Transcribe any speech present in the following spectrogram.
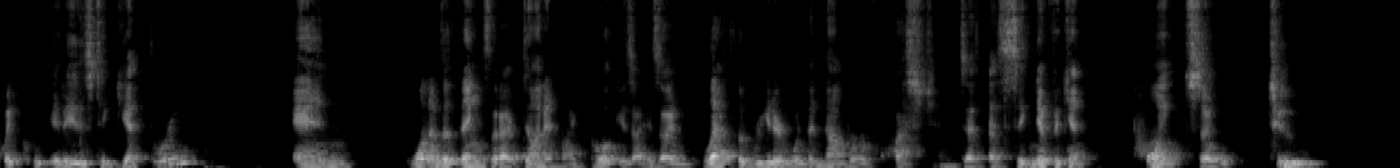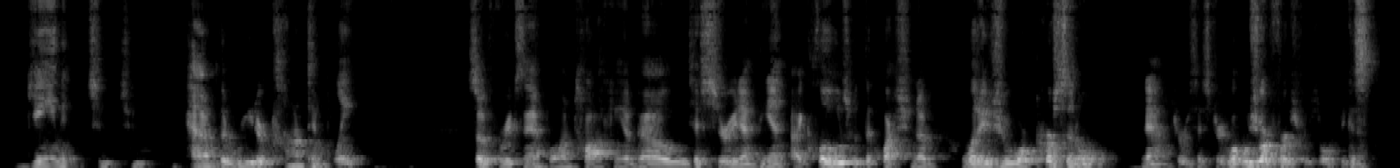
quickly it is to get through. And one of the things that I've done in my book is I, is I left the reader with a number of questions at, a significant point. So to gain, to, to have the reader contemplate. So for example, I'm talking about history and at the end, I close with the question of what is your personal naturalist history? What was your first resort? Because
